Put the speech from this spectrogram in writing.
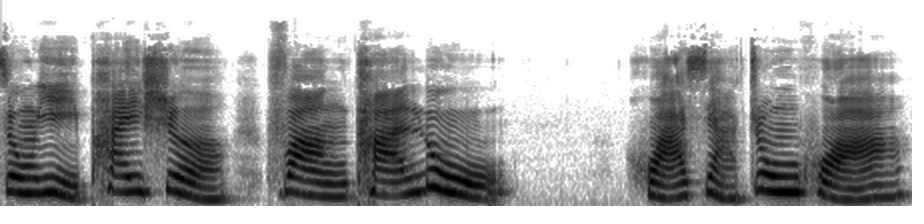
综艺拍摄访谈录，华夏中华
